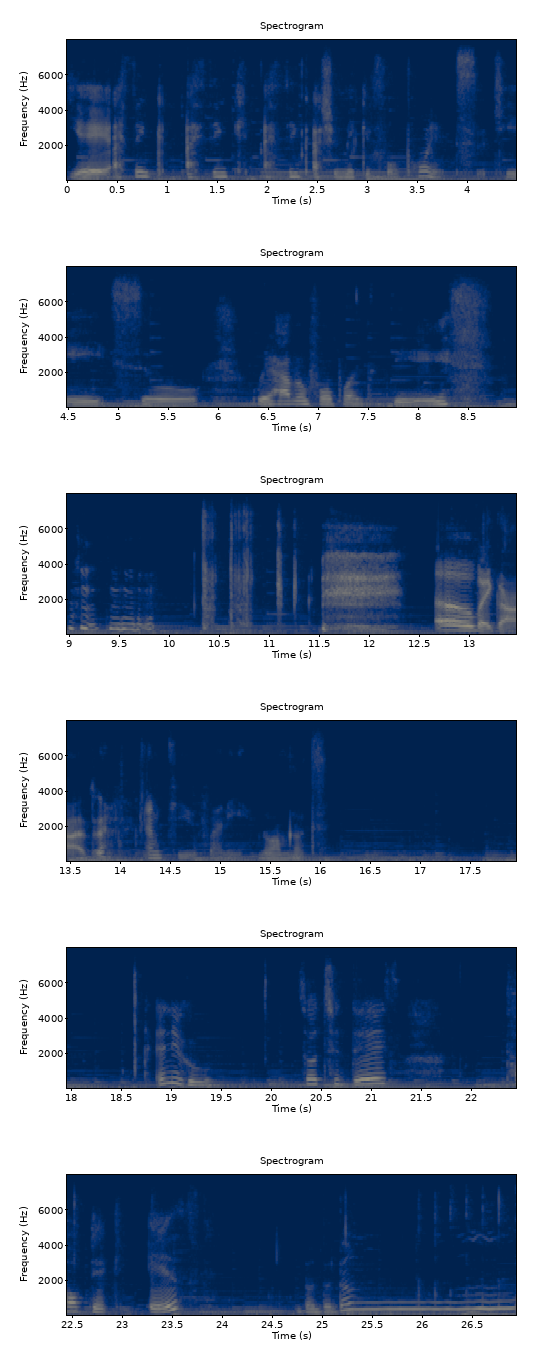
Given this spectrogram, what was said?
Yeah i think i think i think i should make it four points. Okay so we're having four points today. Oh my god. I'm too funny. No i'm not. Anywho so today's topic is dun, dun, dun,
